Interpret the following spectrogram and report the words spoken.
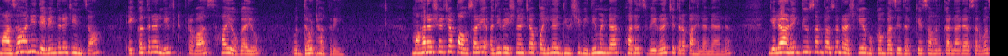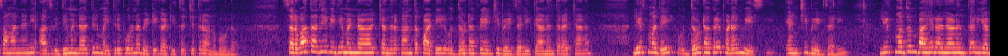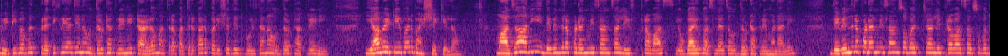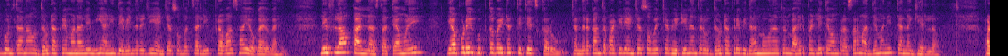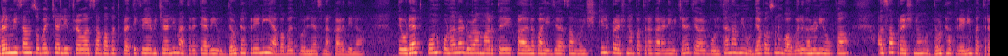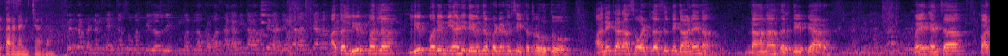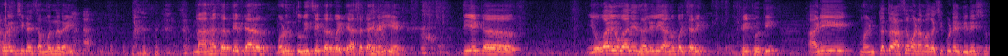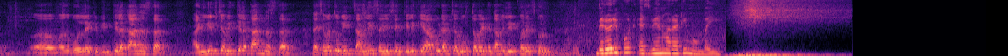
माझा आणि देवेंद्रजींचा एकत्र लिफ्ट प्रवास हा योगायोग. उद्धव ठाकरे. महाराष्ट्राच्या पावसाळी अधिवेशनाच्या पहिल्या दिवशी विधिमंडळात फारच वेगळं चित्र पाहायला मिळालं. गेल्या अनेक दिवसांपासून राजकीय भूकंपाचे धक्के सहन करणाऱ्या सर्वसामान्यांनी आज विधिमंडळातील मैत्रीपूर्ण भेटीगाठीचं चित्र अनुभवलं. सर्वात आधी विधिमंडळात चंद्रकांत पाटील उद्धव ठाकरे यांची भेट झाली. त्यानंतर अचानक लिफ्टमध्ये उद्धव ठाकरे फडणवीस यांची भेट झाली. लिफ्टमधून बाहेर आल्यानंतर या भेटीबाबत प्रतिक्रिया देणं उद्धव ठाकरेंनी टाळलं. मात्र पत्रकार परिषदेत बोलताना उद्धव ठाकरेंनी या भेटीवर भाष्य केलं. माझा आणि देवेंद्र फडणवीसांचा लिफ्ट प्रवास योगायोग असल्याचं उद्धव ठाकरे म्हणाले. देवेंद्र फडणवीसांसोबतच्या लिप प्रवासासोबत बोलताना उद्धव ठाकरे म्हणाले मी आणि देवेंद्रजी यांच्यासोबतचा लिप प्रवास हा योगायोग आहे. लिफ्टला कान नसतात त्यामुळे यापुढे गुप्त बैठक तिथेच करू. चंद्रकांत पाटील यांच्यासोबतच्या भेटीनंतर उद्धव ठाकरे विधानभवनातून बाहेर पडले तेव्हा प्रसारमाध्यमांनी त्यांना घेरलं. फडणवीसांसोबतच्या लिफ्ट प्रवासाबाबत प्रतिक्रिया विचारली मात्र त्यावेळी उद्धव ठाकरेंनी याबाबत बोलण्यास नकार दिला. तेवढ्यात कोण कोणाला डोळा मारतंय कळालं पाहिजे असा मुश्किल प्रश्न पत्रकारांनी विचारला. त्यावर बोलताना मी उद्यापासून गॉगल घालून येऊ का? असा प्रश्न उद्धव ठाकरेंनी पत्रकारांना विचारला. देवेंद्र फडणवीस यांच्यासोबत केलेला लिफ्टमधला प्रवास. आगामी काळामध्ये राज्याच्या राजकारणात आता लिफ्टमधला लिफ्टमध्ये मी आणि देवेंद्र फडणवीस एकत्र होतो. अनेकांना असं वाटलं असेल ते गाणं आहे ना? नाना करते प्यार. म्हणजे त्यांचा पाटोळ्यांशी काही संबंध नाही. नाना करते प्यार म्हणून तुम्हीच हे कर बैठे असं काही नाही आहे ती एक योगायोगाने झालेली अनौपचारिक भेट होती. आणि म्हटलं तर असं म्हणा मगाशी कुठे दिनेश मग बोलले की भिंतीला कान असतात आणि लिफ्टच्या भिंतीला कान नसतात. त्याच्यामुळे तुम्ही एक चांगली सजेशन केली की यापुढे आमच्या गुप्त बैठका आम्ही लिफ्टमध्येच करू. Bureau report S B N Marathi Mumbai.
